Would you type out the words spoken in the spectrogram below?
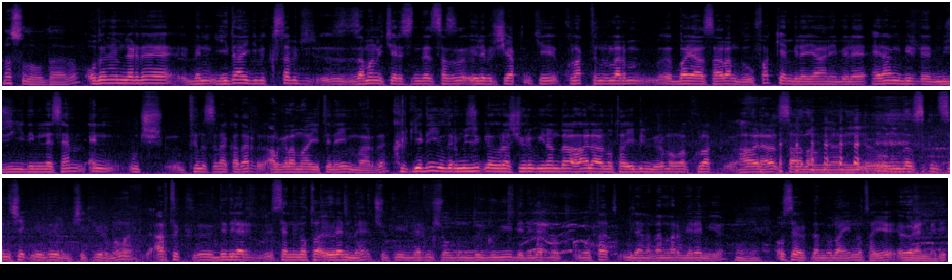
Nasıl oldu abi? O dönemlerde ben 7 ay gibi kısa bir e, zaman içerisinde sazı öyle bir şey yaptım ki kulak tınırlarım e, bayağı sağlamdı. Ufakken bile yani böyle herhangi bir e, müziği dinlesem en uç tınısına kadar algılama yeteneğim vardı. 47 yıldır müzikle uğraşıyorum. İnan da hala notayı bilmiyorum ama kulak hala sağlam yani. Onun da sıkıntısını çekmiyor değilim. Çekiyorum ama artık e, dediler sen nota öğrenme. Çünkü vermiş olduğum duyguyu dediler not- nota bilen adamlar veremiyor. O sebepten dolayı notayı öğrenmedik.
